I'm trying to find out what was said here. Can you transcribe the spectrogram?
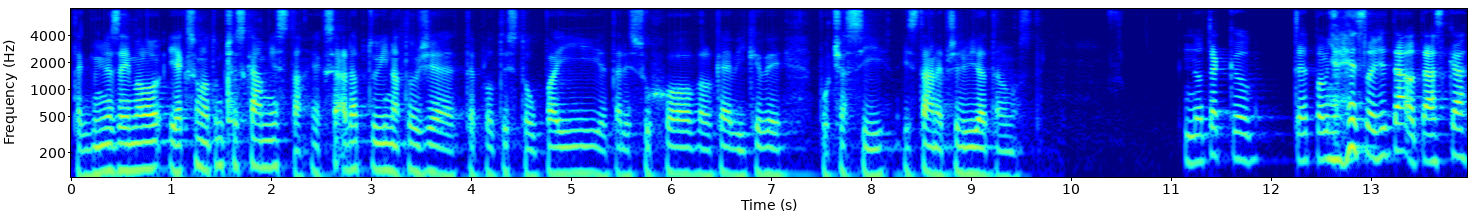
Tak by mě zajímalo, jak jsou na tom česká města, jak se adaptují na to, že teploty stoupají, je tady sucho, velké výkyvy počasí, jistá nepředvídatelnost. No tak eh, to je poměrně složitá otázka.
